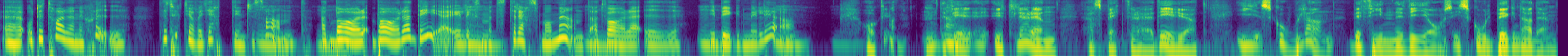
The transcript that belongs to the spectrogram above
Eh, och det tar energi. Det tyckte jag var jätteintressant. Mm, Att mm. bara, bara det är liksom Mm. ett stressmoment, att Mm. vara i, i Mm. byggd miljö. Mm. Och det finns ytterligare en aspekt i det här. Det är ju att i skolan befinner vi oss, i skolbyggnaden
